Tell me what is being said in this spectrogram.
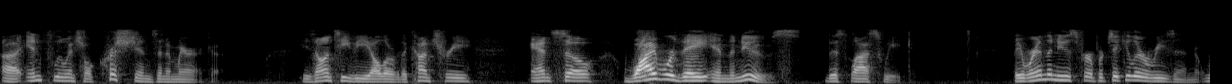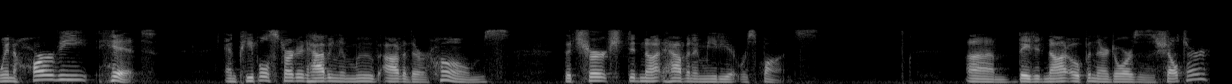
uh, influential Christians in America. He's on TV all over the country. And so, why were they in the news this last week? They were in the news for a particular reason. When Harvey hit and people started having to move out of their homes, the church did not have an immediate response. Um, they did not open their doors as a shelter,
